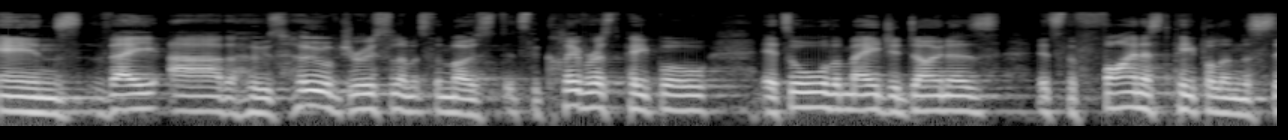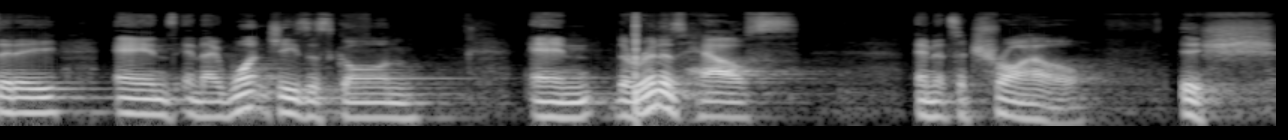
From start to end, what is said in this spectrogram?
and they are the who's who of Jerusalem. It's the most, it's the cleverest people, it's all the major donors, it's the finest people in the city, and, and they want Jesus gone, and they're in his house, and it's a trial ish.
